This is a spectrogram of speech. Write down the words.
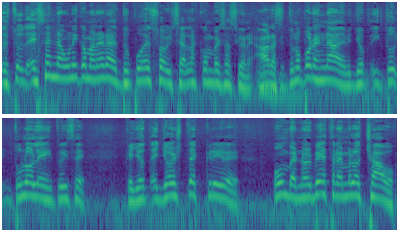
Esto- esa es la única manera de tú poder suavizar las conversaciones. Ahora, si tú no pones nada yo- y tú, tú lo lees y tú dices que yo, te- George te escribe, Humber, no olvides traerme los chavos.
